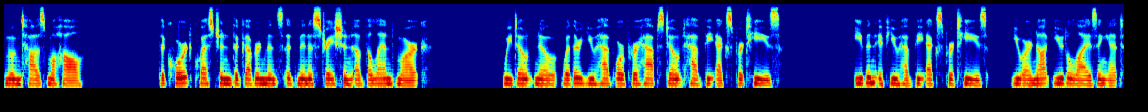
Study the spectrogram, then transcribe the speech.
Mumtaz Mahal. The court questioned the government's administration of the landmark. We don't know whether you have or perhaps don't have the expertise. Even if you have the expertise, you are not utilizing it.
